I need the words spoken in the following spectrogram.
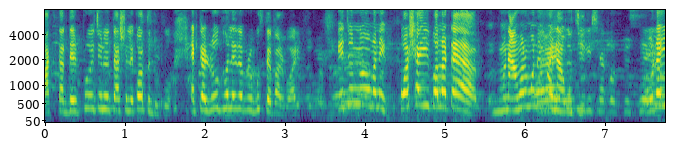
ডাক্তারদের প্রয়োজনীয়তা আসলে কতটুকু। একটা রোগ হলে আমরা বুঝতে পারব আর কি। এই জন্য মানে কষাই বলাটা মানে আমার মনে হয় না উচিত। চিকিৎসা করতেছে। ওরাই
